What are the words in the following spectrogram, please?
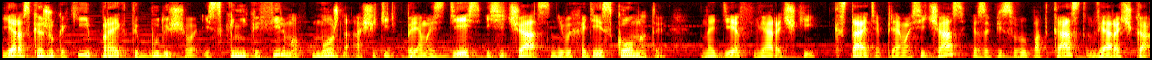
Я расскажу, какие проекты будущего из книг и фильмов можно ощутить прямо здесь и сейчас, не выходя из комнаты – надев VR-очки. Кстати, прямо сейчас я записываю подкаст в VR-очках.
